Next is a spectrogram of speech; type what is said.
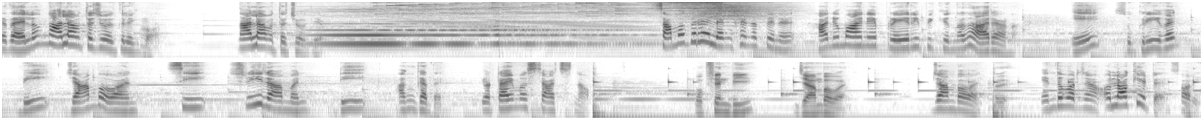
ഏതായാലും നാലാമത്തെ ചോദ്യത്തിലേക്ക് പോവാം. നാലാമത്തെ ചോദ്യം. സമുദ്ര ലംഘനത്തിന് ഹനുമാനെ പ്രേരിപ്പിക്കുന്നത് ആരാണ്? A. Sugreevan B. Jambavan C. Sreeraman D. Angadan your timer starts now option B Jambavan Jambavan അതെ. എന്ത് പറഞ്ഞ? ഓ ലോക്ക് ചെയ്യട്ടെ സോറി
